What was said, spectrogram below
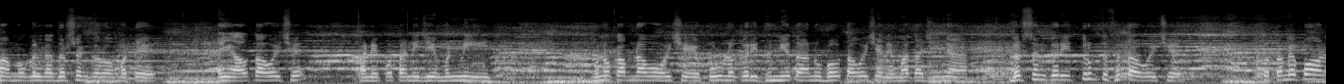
માં મોગલના દર્શન કરવા માટે અહીંયા આવતા હોય છે અને પોતાની જે મનની મનોકામનાઓ હોય છે એ પૂર્ણ કરી ધન્યતા અનુભવતા હોય છે અને માતાજીના દર્શન કરી તૃપ્ત થતા હોય છે. તો તમે પણ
